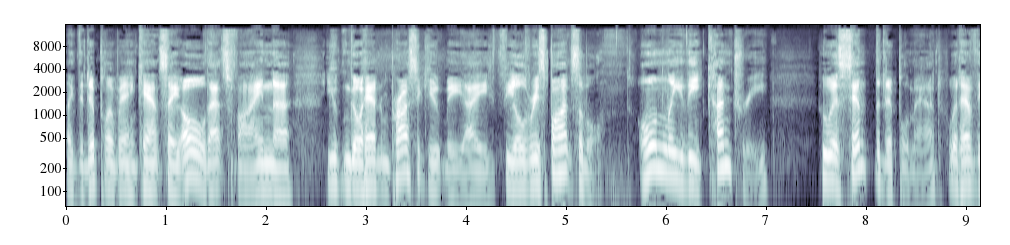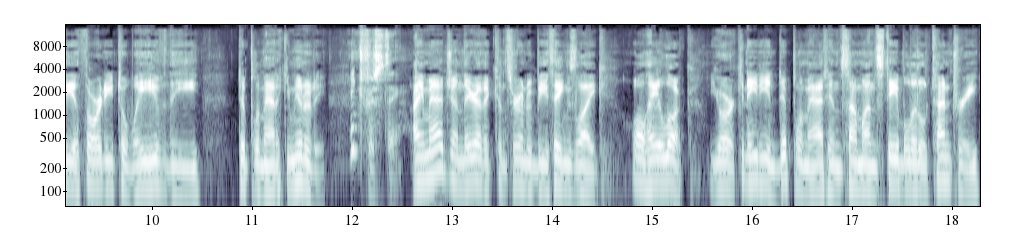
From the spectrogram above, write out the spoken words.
Like the diplomat can't say, "Oh, that's fine. Uh, you can go ahead and prosecute me. I feel responsible." Only the country who has sent the diplomat would have the authority to waive the diplomatic immunity. Interesting. I imagine there the concern would be things like, well, hey, look, you're a Canadian diplomat in some unstable little country.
